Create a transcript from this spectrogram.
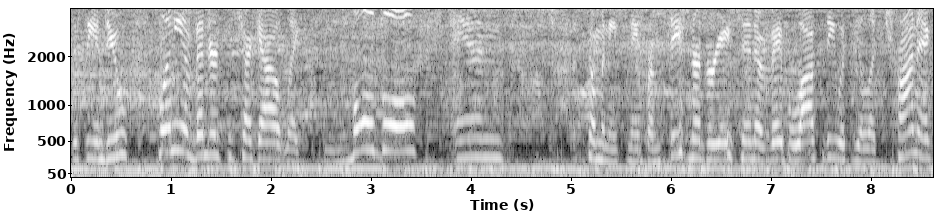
to see and do. Plenty of vendors to check out, like T-Mobile and so many to name from Station Recreation, Vapelocity with the electronic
